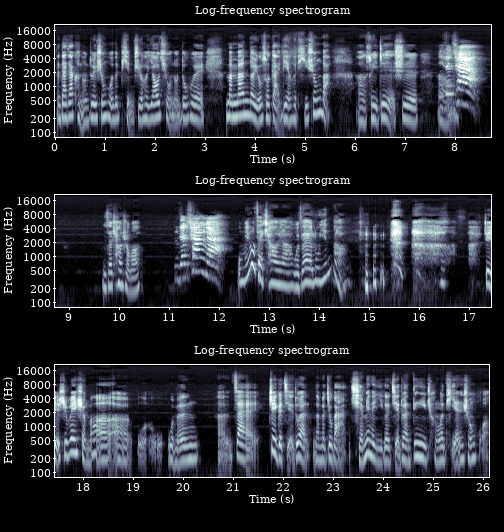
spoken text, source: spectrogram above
那大家可能对生活的品质和要求呢，都会慢慢的有所改变和提升吧。嗯，所以这也是嗯。你在唱什么？你在唱啊？我没有在唱呀，我在录音呢。这也是为什么呃，我我们呃在这个阶段，那么就把前面的一个阶段定义成了体验生活，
